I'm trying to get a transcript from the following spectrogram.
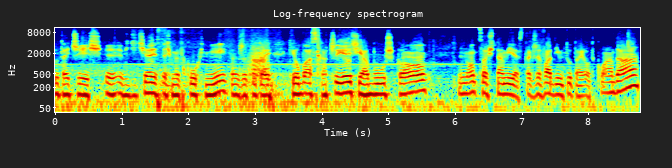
Tutaj czyjeś, y, widzicie, jesteśmy w kuchni, także tutaj kiełbaska czyjeś, jabłuszko, no coś tam jest. Także Wadim tutaj odkłada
